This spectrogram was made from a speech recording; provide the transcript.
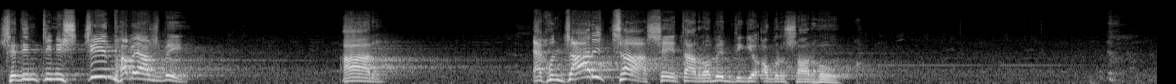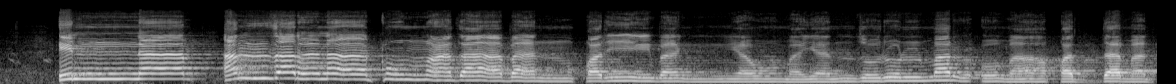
সেদিনটি নিশ্চিতভাবে আসবে আর এখন যার ইচ্ছা সে তার রবের দিকে অগ্রসর হোক إنا أنذرناكم عذابا قريبا يوم ينظر المرء ما قدمت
